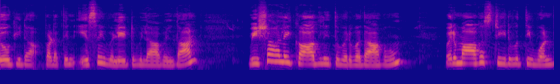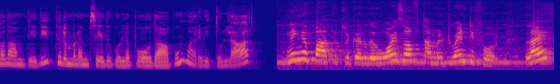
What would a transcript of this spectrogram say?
யோகிடா படத்தின் இசை வெளியீட்டு விழாவில்தான் விஷாலை காதலித்து வருவதாகவும் வரும் ஆகஸ்ட் இருபத்தி ஒன்பதாம் தேதி திருமணம் செய்து கொள்ளப் போவதாகவும் அறிவித்துள்ளார். நீங்க பார்த்துட்டு இருக்கிறது voice of Tamil twenty four like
